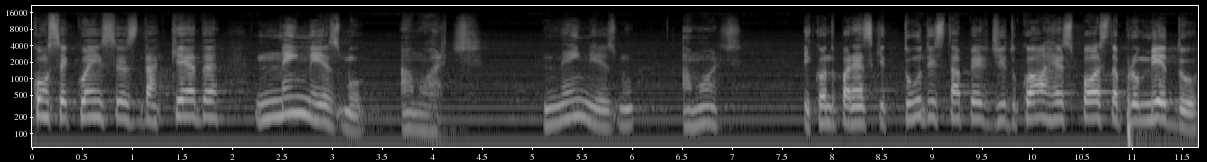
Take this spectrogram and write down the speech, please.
consequências da queda, nem mesmo a morte. Nem mesmo a morte. E quando parece que tudo está perdido, qual a resposta para o medo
